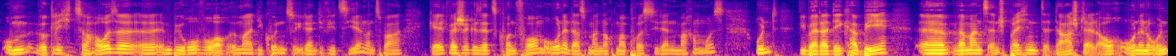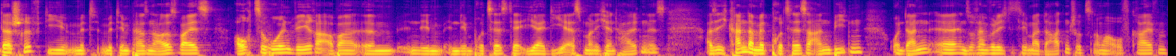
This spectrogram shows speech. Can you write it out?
um wirklich zu Hause äh, im Büro, wo auch immer, die Kunden zu identifizieren. Und zwar Geldwäschegesetz konform, ohne dass man nochmal Postident machen muss. Und wie bei der DKB, äh, wenn man es entsprechend darstellt, auch ohne eine Unterschrift, die mit, mit dem Personalausweis auch zu holen wäre, aber ähm, in, dem, in dem Prozess der EID erstmal nicht enthalten ist. Also ich kann damit Prozesse anbieten und dann, äh, insofern würde ich das Thema Datenschutz nochmal aufgreifen,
